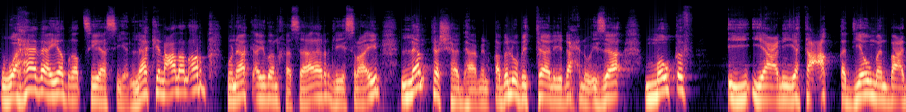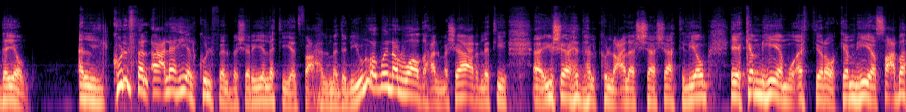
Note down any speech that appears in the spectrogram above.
وهذا يضغط سياسيا. لكن على الأرض هناك أيضا خسائر لإسرائيل لم تشهدها من قبل وبالتالي نحن إزاء موقف يعني يتعقد يوما بعد يوم. الكلفة الأعلى هي الكلفة البشرية التي يدفعها المدنيون ومن الواضح المشاعر التي آه، يشاهدها الكل على الشاشات اليوم. هي كم هي مؤثرة وكم هي صعبة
